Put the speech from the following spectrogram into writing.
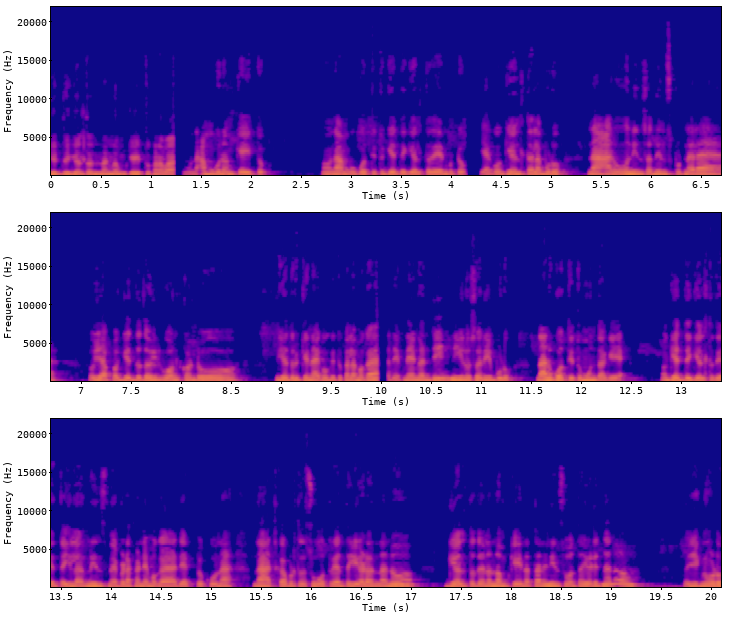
ಗೆದ್ದೆ ಗೆಲ್ತದ ನಂಗೆ ನಂಬಿಕೆ ಇತ್ತು ಕಣವ ನಮಗೂ ನಂಬಿಕೆ ಇತ್ತು. ನಮಗೂ ಗೊತ್ತಿತ್ತು ಗೆದ್ದೆ ಗೆಲ್ತದೆ ಅಂದ್ಬಿಟ್ಟು. ಯಾಕೋ ಗೆಲ್ತಲ್ಲ ಬಿಡು. ನಾನು ನಿನ್ಸ ನಿನ್ಸ್ಬಿಟ್ನಾರ. ಅಯ್ಯಪ್ಪ ಗೆದ್ದದೋ ಇಲ್ವೋ ಅನ್ಕೊಂಡು ಎದ್ರಕಿನಾಗ ಹೋಗಿತ್ತು ಕಲ ಮಗ ಅದಕ್ಕೆ ಅಂದಿ ನೀನು ಸರಿ ಬಿಡು. ನನಗೆ ಗೊತ್ತಿತ್ತು ಮುಂದಾಗೆ. ಗೆದ್ದೆ ಗೆಲ್ತದೆ ಅಂತ. ಇಲ್ಲ ನಿನ್ಸ್ನೆ ಬೆಳಕಂಡೆ ಮಗ. ಅದಕ್ಕೆ ನಾ ನಾಚ್ಕ ಬಿಡ್ತದೆ ಸೋತ್ರೆ ಅಂತ ಹೇಳ ನಾನು. ಗೆಲ್ತದೇನೋ ನಂಬಿಕೆ ಏನತ್ತಾನೆ ನಿನ್ಸು ಅಂತ ಹೇಳಿದ್ ನಾನು. ಈಗ ನೋಡು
